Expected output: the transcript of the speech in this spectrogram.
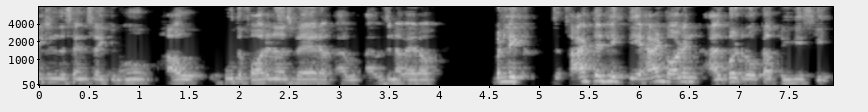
in the sense, like you know how who the foreigners were. I, I wasn't aware of, but like the fact that like they had gotten Albert Roca previously,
